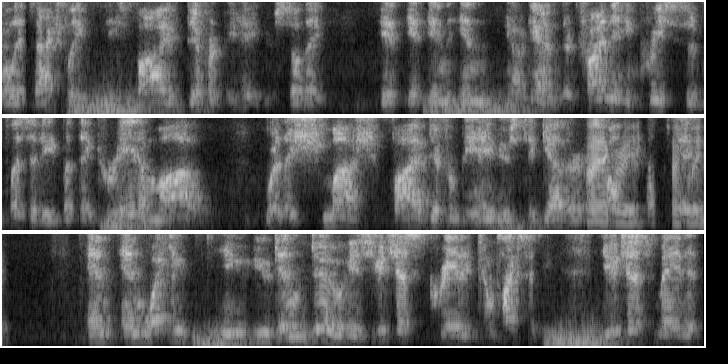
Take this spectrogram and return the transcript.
Well, it's actually these five different behaviors. So they, in, in, in you know, again, they're trying to increase simplicity, but they create a model where they smush five different behaviors together. I agree, totally. And and what you you you didn't do is you just created complexity. You just made it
